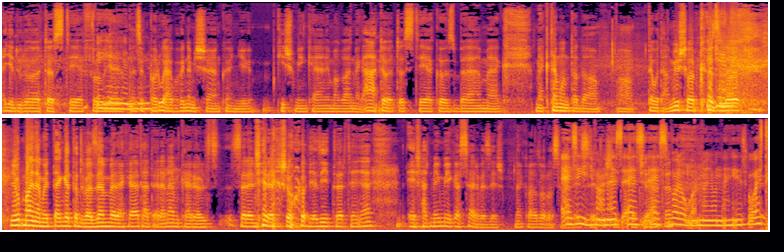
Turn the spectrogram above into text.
egyedül öltöztél föl, Igen, ugye igen, ezek igen. a ruhákban hogy nem is olyan könnyű kisminkelni magad, meg átöltöztél közben, meg, meg te mondtad a, a te voltál a műsor közlő, jó, majdnem, hogy te engedted be az embereket, hát erre nem kerül szerencsére sor, hogy ez így történjen, és hát még még a szervezésnek az orosz Ez így van, ez, te ez, ez valóban nagyon nehéz volt.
